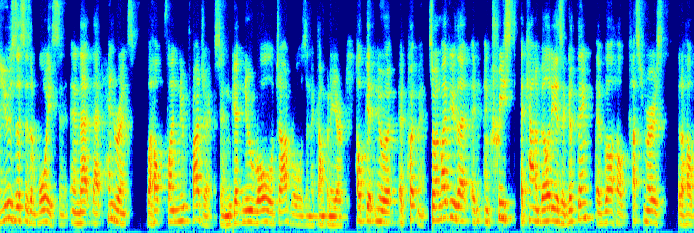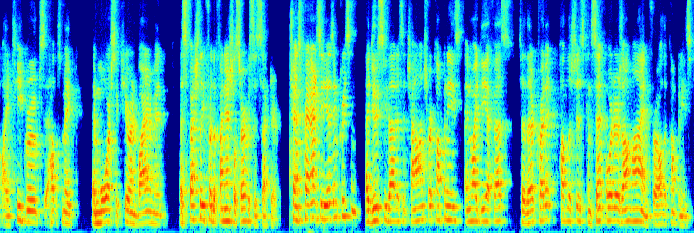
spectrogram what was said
use this as a voice and, and that that hindrance will help fund new projects and get new role job roles in a company or help get new equipment. So in my view, that increased accountability is a good thing. It will help customers. It'll help IT groups. It helps make a more secure environment, especially for the financial services sector. Transparency is increasing. I do see that as a challenge for companies. NYDFS to their credit, publishes consent orders online for all the companies.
